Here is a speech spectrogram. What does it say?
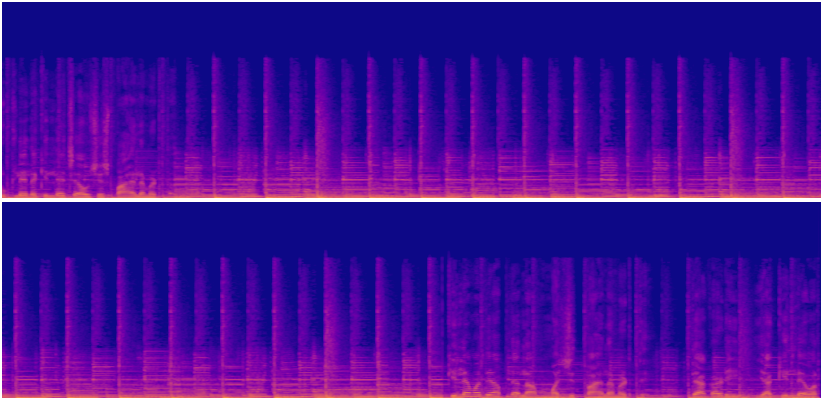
तुटलेल्या किल्ल्याचे अवशेष पाहायला मिळतात. किल्ल्यामध्ये आपल्याला मस्जिद पाहायला मिळते. त्या काळी या किल्ल्यावर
